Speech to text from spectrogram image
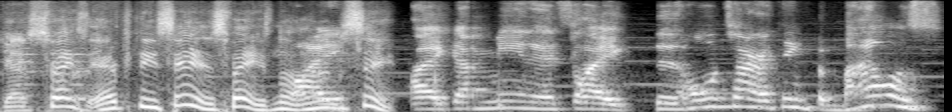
that's facts. Everything's in his face. No, Like- 100. percent like I mean, it's like the whole entire thing. But Miles,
